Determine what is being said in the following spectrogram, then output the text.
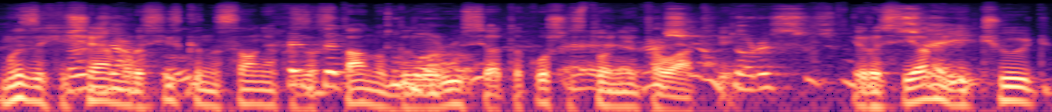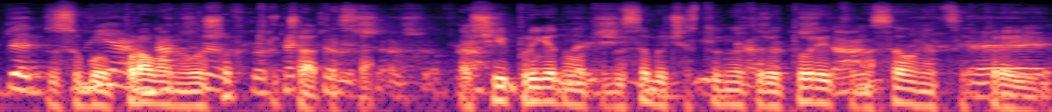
ми захищаємо російське населення Казахстану, Білорусі, а також Естонії та Латвії. І росіяни відчують за собою право не лише втручатися, а ще й приєднувати до себе частину території та населення цих країн.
